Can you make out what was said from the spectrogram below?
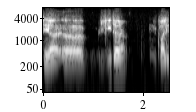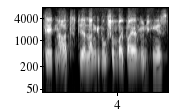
der äh, Leader Qualitäten hat, der lang genug schon bei Bayern München ist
